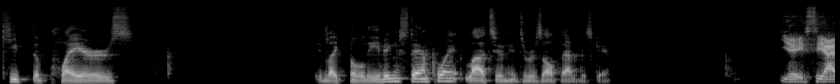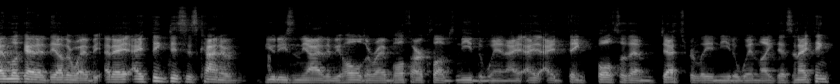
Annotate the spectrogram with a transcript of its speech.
keep the players like believing standpoint, Lazio needs a result out of this game. Yeah, you see, I look at it the other way, and I, I think this is kind of beauties in the eye of the beholder, right? Both our clubs need the win. I, I, I think both of them desperately need a win like this, and I think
